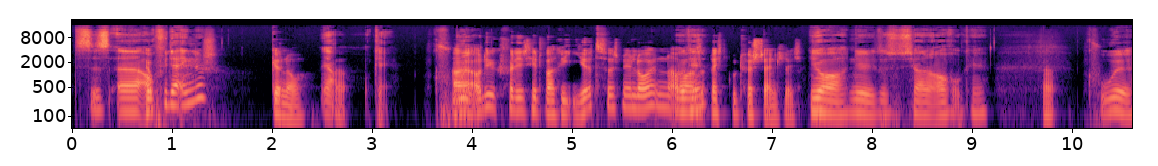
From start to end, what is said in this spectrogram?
Das ist äh, auch wieder Englisch? Genau. Ja, Äh, Cool. Audioqualität variiert zwischen den Leuten, aber Okay. recht gut verständlich. Ja, nee, das ist ja auch okay. Ja. Cool.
